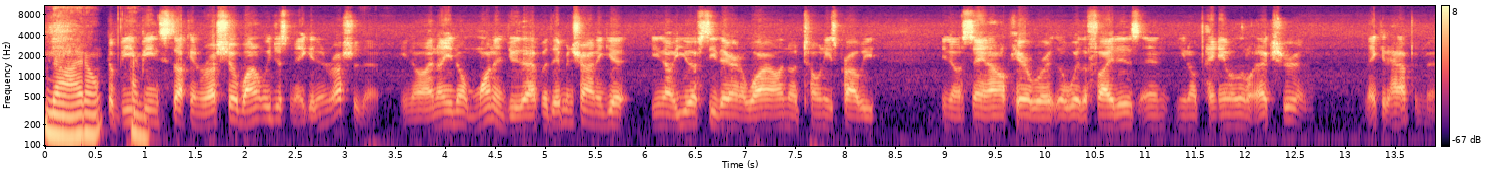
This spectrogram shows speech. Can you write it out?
No, I don't. Khabib I'm- being stuck in Russia, why don't we just make it in Russia then? You know, I know you don't want to do that, but they've been trying to get you know UFC there in a while. I know Tony's probably you know saying I don't care where the, where the fight is, and you know pay him a little extra and make it happen, man.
